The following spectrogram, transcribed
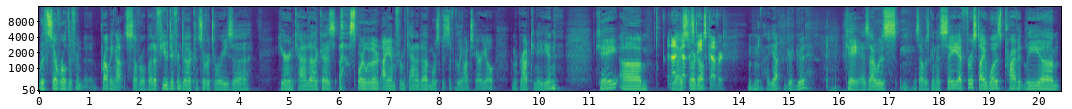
with several different, probably not several, but a few different conservatories here in Canada because, spoiler alert, I am from Canada, more specifically Ontario. I'm a proud Canadian. Okay. Um, and I've got the states off, covered. mm-hmm, yeah, good, good. Okay, as I was as I was gonna say, at first I was privately. Um,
